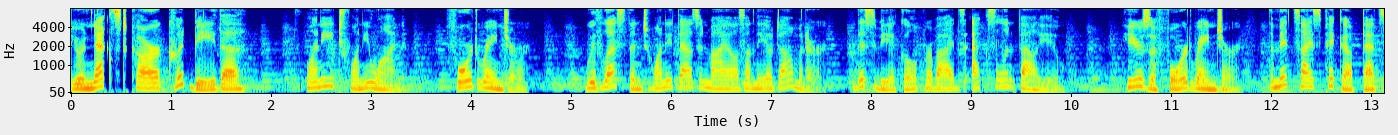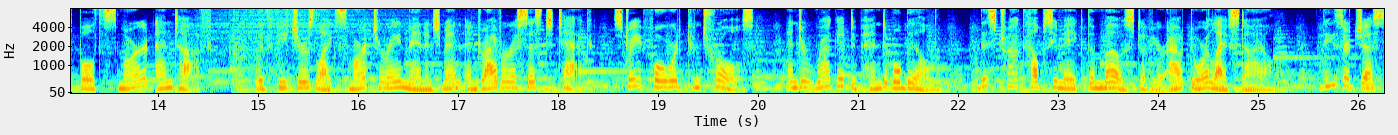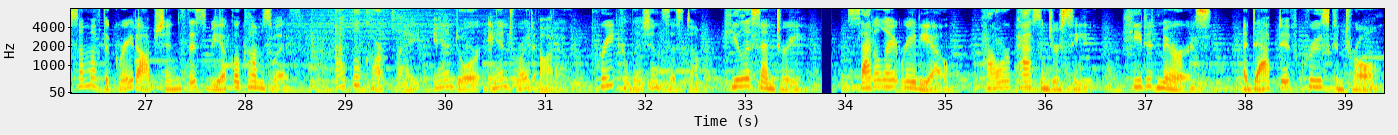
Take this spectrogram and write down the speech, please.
Your next car could be the 2021 Ford Ranger. With less than 20,000 miles on the odometer, this vehicle provides excellent value. Here's a Ford Ranger, the midsize pickup that's both smart and tough. With features like smart terrain management and driver assist tech, straightforward controls, and a rugged, dependable build, this truck helps you make the most of your outdoor lifestyle. These are just some of the great options this vehicle comes with. Apple CarPlay and or Android Auto, pre-collision system, keyless entry, satellite radio, power passenger seat, heated mirrors, adaptive cruise control,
